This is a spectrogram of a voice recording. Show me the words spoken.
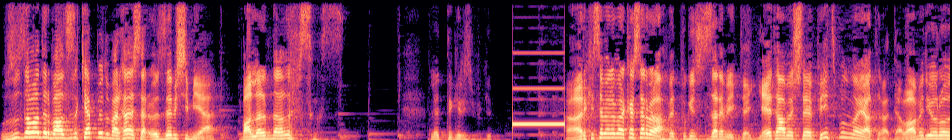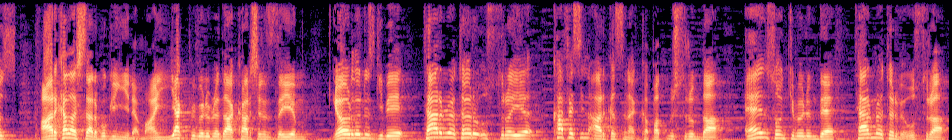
Uzun zamandır balcılık yapmıyordum arkadaşlar. Özlemişim ya. Ballarımdan alır mısınız? Let the giriş begin. Herkese merhaba arkadaşlar ben Ahmet bugün sizlerle birlikte GTA 5'te Pitbull'un hayatına devam ediyoruz. Arkadaşlar bugün yine manyak bir bölümle daha karşınızdayım. Gördüğünüz gibi Terminator usturayı kafesin arkasına kapatmış durumda. En sonki bölümde Terminator ve Ustura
